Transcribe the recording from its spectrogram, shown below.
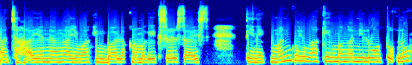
At saka ayan na nga yung aking balak na mag-exercise. Tinikman ko yung aking mga niluto no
